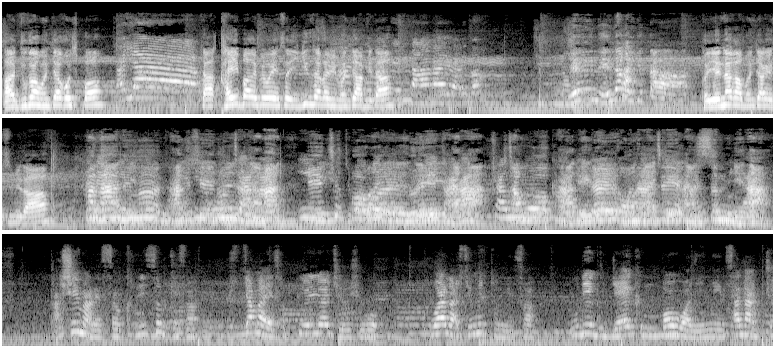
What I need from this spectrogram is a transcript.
아, 누가 먼저 하고 싶어? 나야! 자, 가위바위보에서 이긴 사람이 먼저 합니다. 얘는 애나가 이겼다. 그 예나가 먼저 하겠습니다. 하나님은 당신 혼자만 이 축복을 누리다가 천국 가기를 원하지 않습니다. 다시 말해서 그리스도께서 십자가에서 피 흘려 지으시고 부활하심을 통해서 우리 구제의 근본 원인인 사단죄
